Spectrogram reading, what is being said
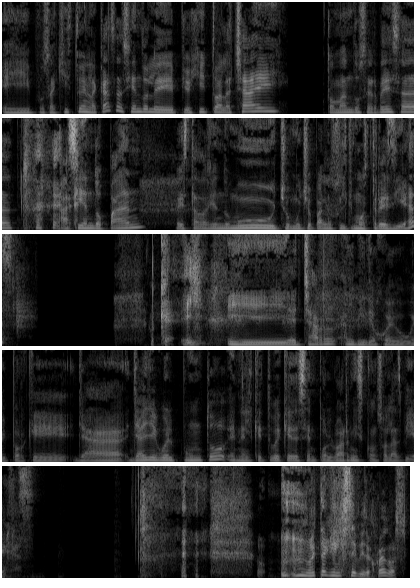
Y pues aquí estoy en la casa haciéndole piojito a la chai, tomando cerveza, haciendo pan. He estado haciendo mucho, mucho pan los últimos tres días. Ok. Y echar al videojuego, güey, porque ya, ya llegó el punto en el que tuve que desempolvar mis consolas viejas. Ahorita que dijiste videojuegos,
